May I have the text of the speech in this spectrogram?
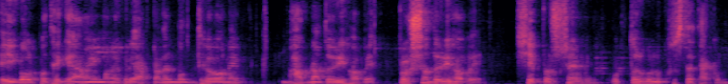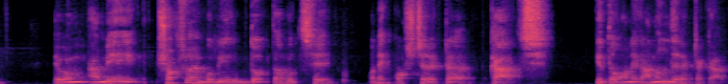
এই গল্প থেকে আমি মনে করি আপনাদের মধ্যেও অনেক ভাবনা তৈরি হবে প্রশ্ন তৈরি হবে। সে প্রশ্নের উত্তরগুলো খুঁজতে থাকুন। এবং আমি সবসময় বলি উদ্যোক্তা হচ্ছে অনেক কষ্টের একটা কাজ, কিন্তু অনেক আনন্দের একটা কাজ,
